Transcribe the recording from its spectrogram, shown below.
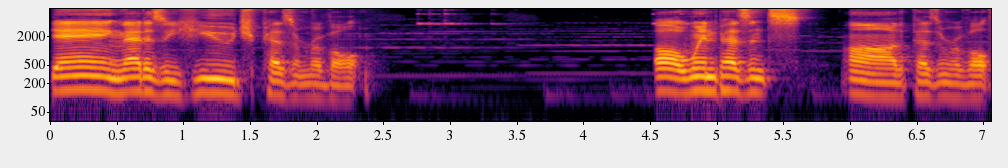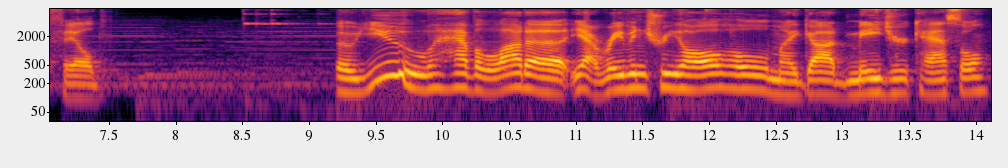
Dang, that is a huge peasant revolt. Oh, win peasants. Aw, oh, the peasant revolt failed. So you have a lot of yeah, Raventree Hall. Oh my god, major castle.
